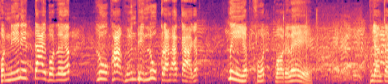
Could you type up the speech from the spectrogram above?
คนนี้นี่ได้บทเลยครับ ลูกภาคพื้นดินลูกกลางอากาศครับ นี่ครับโค้ดบอร์เดเล่พยายามจะ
